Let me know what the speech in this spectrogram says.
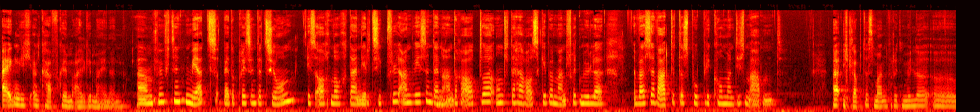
Eigentlich an Kafka im Allgemeinen. Am 15. März bei der Präsentation ist auch noch Daniel Zipfel anwesend, ein mhm. anderer Autor, und der Herausgeber Manfred Müller. Was erwartet das Publikum an diesem Abend? Ah, ich glaube, dass Manfred Müller äh,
